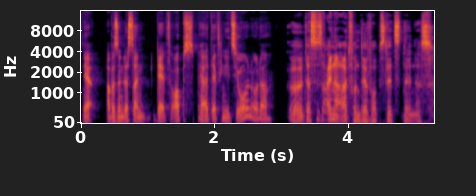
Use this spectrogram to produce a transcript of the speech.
Ja, aber sind das dann DevOps per Definition oder? Äh, das ist eine Art von DevOps letzten Endes.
